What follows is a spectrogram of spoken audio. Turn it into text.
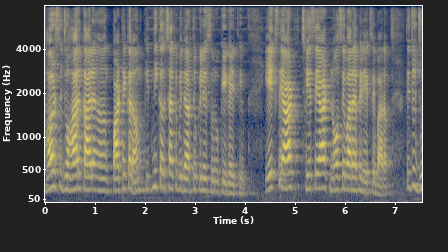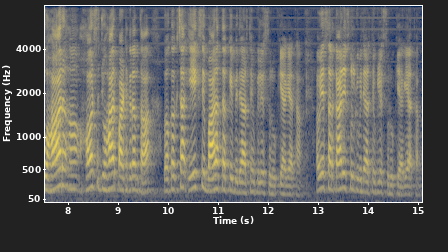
हर्ष जोहार पाठ्यक्रम कितनी कक्षा के विद्यार्थियों के लिए शुरू की गई थी? एक से आठ, छह से आठ, नौ से बारह फिर एक से बारह? तो जो जोहार हर्ष जोहार पाठ्यक्रम था, वह कक्षा एक से बारह तक के विद्यार्थियों के लिए शुरू किया गया था। अब ये सरकारी स्कूल के विद्यार्थियों के लिए शुरू किया गया था।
